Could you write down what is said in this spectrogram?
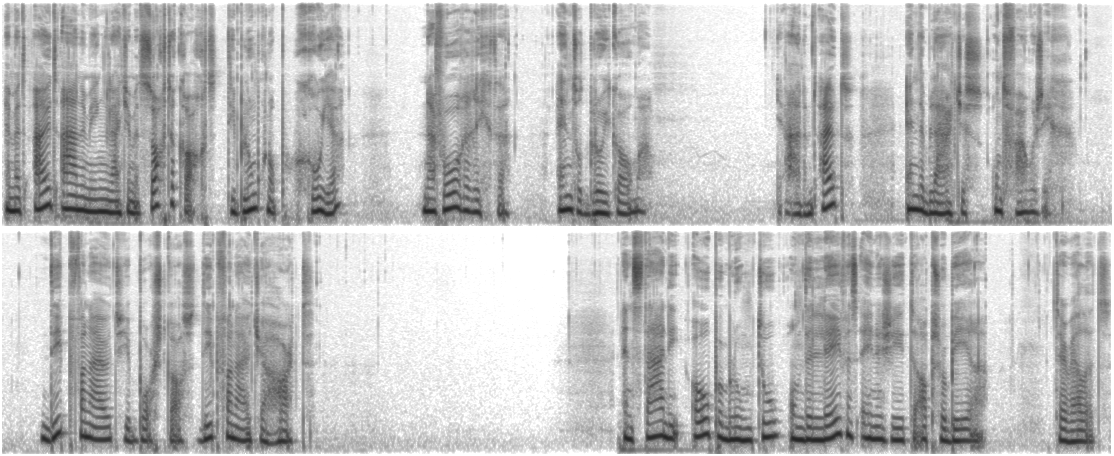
En met uitademing laat je met zachte kracht die bloemknop groeien, naar voren richten en tot bloei komen. Je ademt uit en de blaadjes ontvouwen zich. Diep vanuit je borstkas, diep vanuit je hart. En sta die open bloem toe om de levensenergie te absorberen, terwijl het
